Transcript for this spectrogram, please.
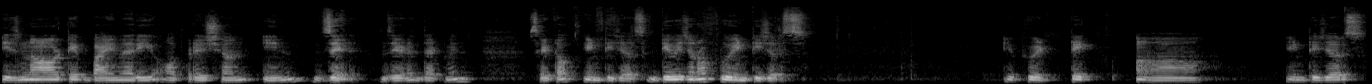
is not a binary operation in Z. Z that means set of integers. Division of two integers. If we take uh, integers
